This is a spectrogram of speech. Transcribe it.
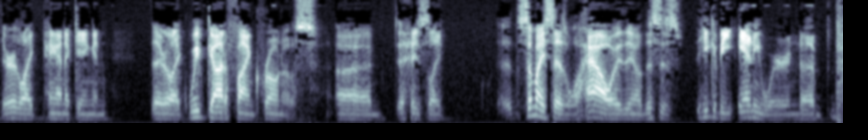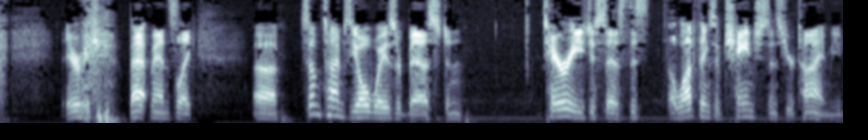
they're like panicking, and they're like, "We've got to find Chronos." Uh, he's like, somebody says, "Well, how? You know, this is he could be anywhere." And uh, Eric Batman's like, uh, "Sometimes the old ways are best." And Terry just says, "This a lot of things have changed since your time. You,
